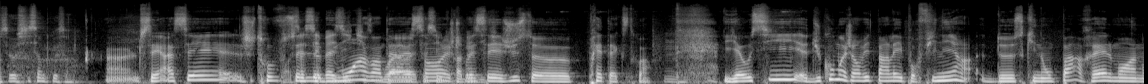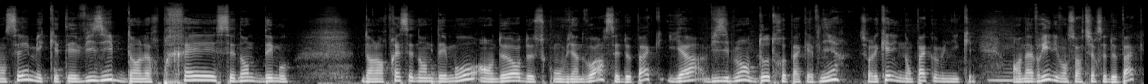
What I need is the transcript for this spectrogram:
C'est aussi simple que ça. C'est assez, je trouve, Bon, c'est le basique. moins Ouais, ouais, ça, intéressant et je ultra trouvais que basique. c'est juste euh, prétexte quoi. Mm. Il y a aussi, du coup, moi j'ai envie de parler pour finir de ce qu'ils n'ont pas réellement annoncé mais qui était visible dans leur précédente démo. Dans leur précédente démo, en dehors de ce qu'on vient de voir, ces deux packs, il y a visiblement d'autres packs à venir sur lesquels ils n'ont pas communiqué. En avril, ils vont sortir ces deux packs,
